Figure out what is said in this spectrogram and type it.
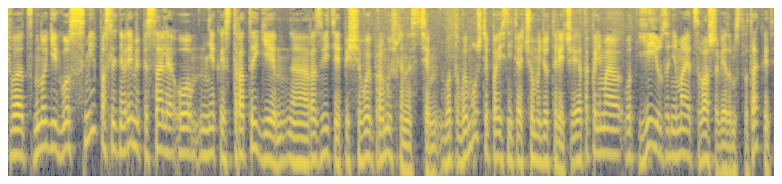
Вот многие госсми в последнее время писали о некой стратегии э, развития пищевой промышленности. Вот вы можете пояснить, о чем идет речь? Я так понимаю, вот ею занимается ваше ведомство, так ведь?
